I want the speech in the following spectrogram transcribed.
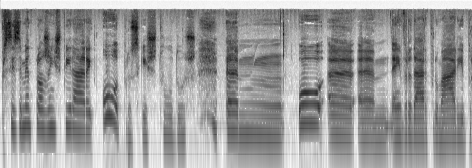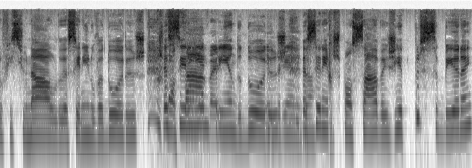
precisamente para os inspirar aspirarem ou a prosseguir estudos, um, ou a, a, a, enverdar por uma área profissional, a serem inovadores, a serem empreendedores, a serem responsáveis e a perceberem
